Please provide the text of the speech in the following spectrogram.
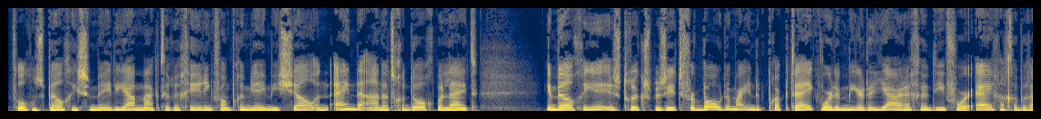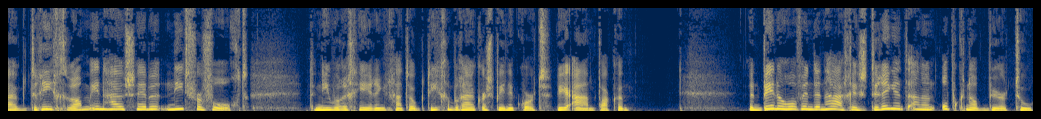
Volgens Belgische media maakt de regering van premier Michel een einde aan het gedoogbeleid. In België is drugsbezit verboden, maar in de praktijk worden meerderjarigen die voor eigen gebruik 3 gram in huis hebben niet vervolgd. De nieuwe regering gaat ook die gebruikers binnenkort weer aanpakken. Het Binnenhof in Den Haag is dringend aan een opknapbeurt toe.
